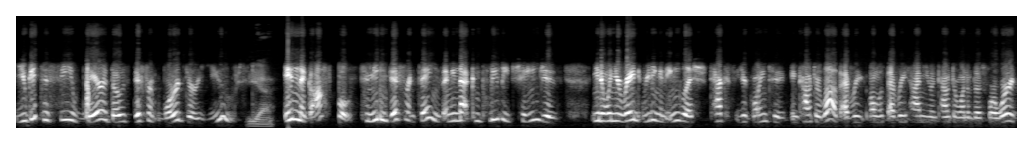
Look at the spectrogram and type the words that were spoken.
you get to see where those different words are used yeah. in the Gospels to mean different things. I mean, that completely changes. You know, when you're re- reading an English text, you're going to encounter love every almost every time you encounter one of those four words.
